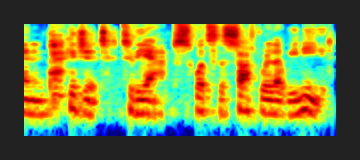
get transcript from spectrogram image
and then package it to the apps. What's the software that we need?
